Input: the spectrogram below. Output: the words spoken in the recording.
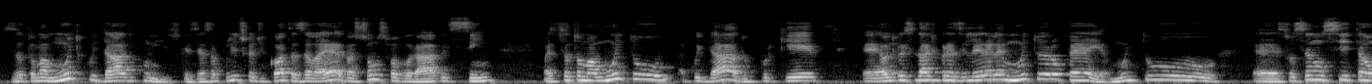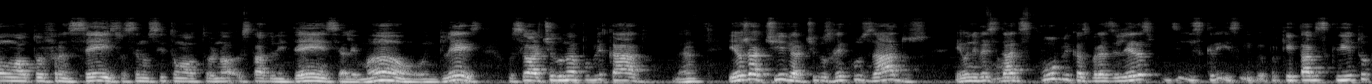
Precisa tomar muito cuidado com isso. Quer dizer, essa política de cotas, ela é, nós somos favoráveis, sim, mas precisa tomar muito cuidado, porque é, a universidade brasileira é muito europeia, muito. É, se você não cita um autor francês, se você não cita um autor estadunidense, alemão ou inglês, o seu artigo não é publicado. Né? Eu já tive artigos recusados em universidades públicas brasileiras, porque estava escrito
